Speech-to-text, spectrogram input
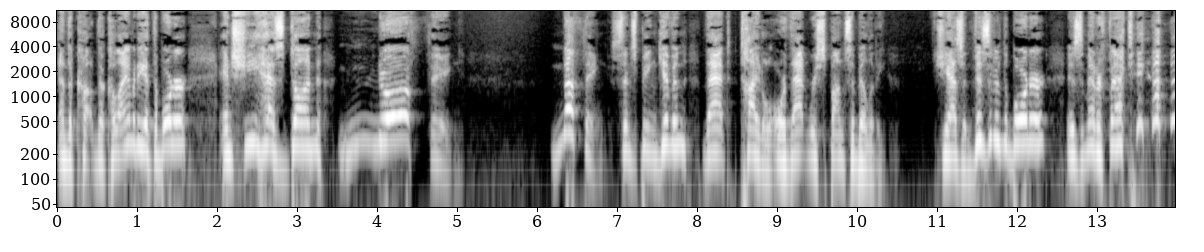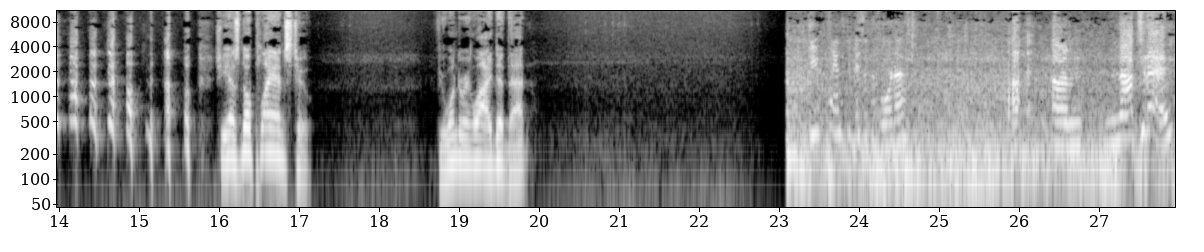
and the, the calamity at the border, and she has done nothing. Nothing since being given that title or that responsibility. She hasn't visited the border. As a matter of fact, no, no. She has no plans to. If you're wondering why I did that, Do you have plans to visit the border? Um, not today.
